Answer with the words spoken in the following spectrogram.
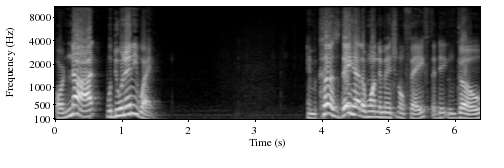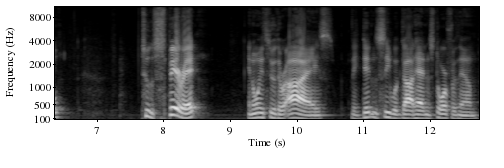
or not, will do it anyway. And because they had a one dimensional faith that didn't go to the spirit and only through their eyes, they didn't see what God had in store for them.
